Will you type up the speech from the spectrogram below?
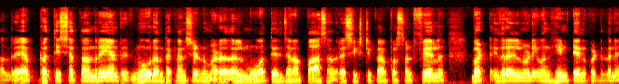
ಅಂದ್ರೆ ಪ್ರತಿಶತ ಅಂದ್ರೆ ಏನ್ರಿ? ನೂರ್ ಅಂತ ಕನ್ಸಿಡರ್ ಮಾಡಿ ಅದ್ರಲ್ಲಿ ಮೂವತ್ತೈದು ಜನ ಪಾಸ್ ಅಂದ್ರೆ sixty five percent fail but ಇದರಲ್ಲಿ ನೋಡಿ ಒಂದು ಹಿಂಟ್ ಏನ್ ಕೊಟ್ಟಿದ್ದಾನೆ?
